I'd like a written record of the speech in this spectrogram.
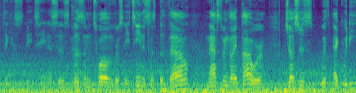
I think it's eighteen. It says Wisdom twelve and verse eighteen. It says, "But thou, mastering thy power, judgest with equity,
